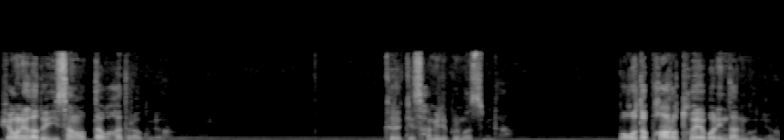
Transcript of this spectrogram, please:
병원에 가도 이상 없다고 하더라고요. 그렇게 3일 굶었습니다. 먹어도 바로 토해버린다는군요.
